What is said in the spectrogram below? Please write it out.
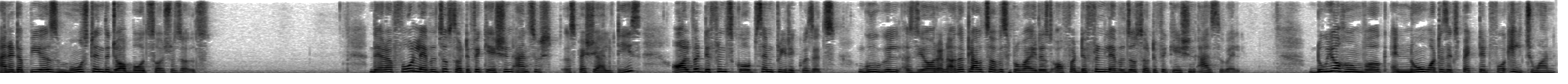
And it appears most in the job board search results. There are four levels of certification and specialities, all with different scopes and prerequisites. Google, Azure, and other cloud service providers offer different levels of certification as well. Do your homework and know what is expected for each one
